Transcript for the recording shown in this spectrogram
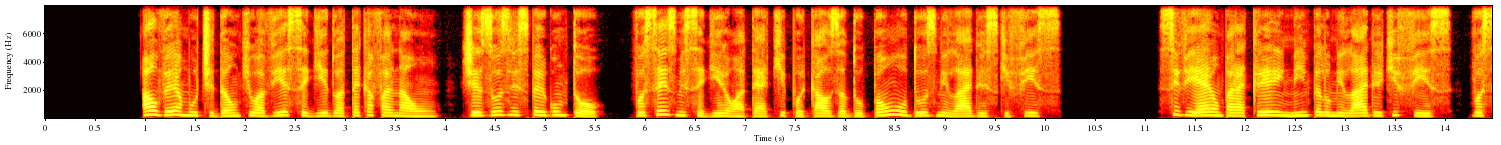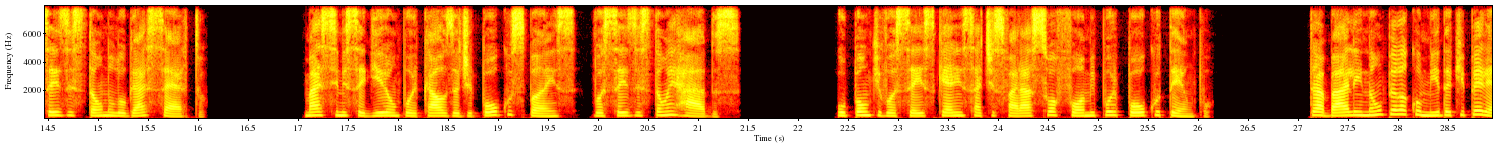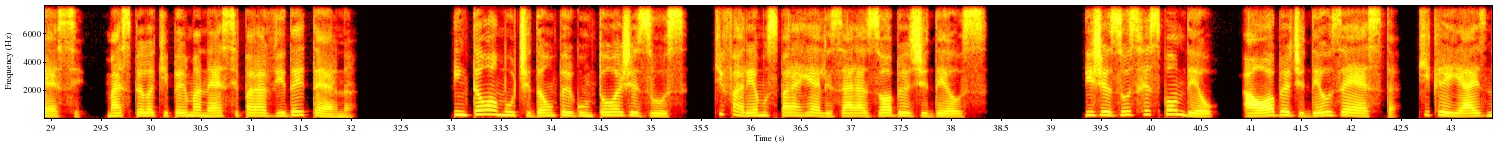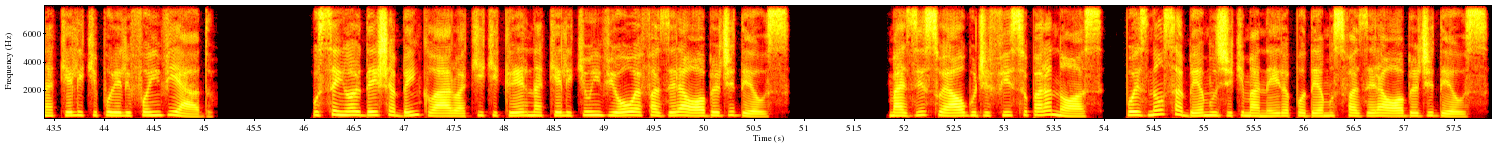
Ao ver a multidão que o havia seguido até Cafarnaum, Jesus lhes perguntou: vocês me seguiram até aqui por causa do pão ou dos milagres que fiz? Se vieram para crer em mim pelo milagre que fiz, vocês estão no lugar certo. Mas se me seguiram por causa de poucos pães, vocês estão errados. O pão que vocês querem satisfará sua fome por pouco tempo. Trabalhem não pela comida que perece, mas pela que permanece para a vida eterna. Então a multidão perguntou a Jesus: Que faremos para realizar as obras de Deus? E Jesus respondeu: A obra de Deus é esta, que creiais naquele que por ele foi enviado. O Senhor deixa bem claro aqui que crer naquele que o enviou é fazer a obra de Deus. Mas isso é algo difícil para nós, pois não sabemos de que maneira podemos fazer a obra de Deus.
